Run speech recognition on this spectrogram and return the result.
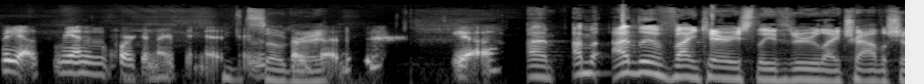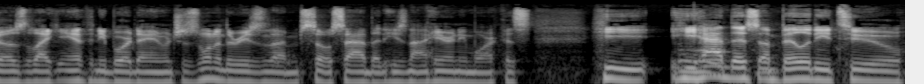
But yes, we ended up fork and knifing it. It was So so, great. good. Yeah. I'm, I'm I live vicariously through like travel shows like Anthony Bourdain, which is one of the reasons I'm so sad that he's not here anymore because he he had this ability to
